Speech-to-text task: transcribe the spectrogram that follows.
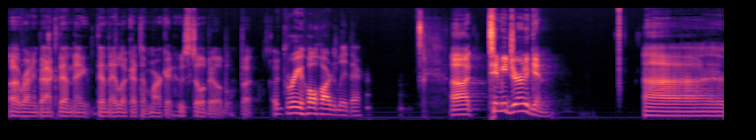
a running back, then they then they look at the market who's still available. But Agree wholeheartedly there. uh, Timmy Jernigan, uh,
